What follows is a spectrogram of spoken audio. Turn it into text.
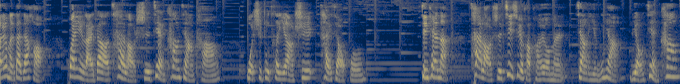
朋友们，大家好，欢迎来到蔡老师健康讲堂，我是注册营养师蔡小红。今天呢，蔡老师继续和朋友们讲营养聊健康。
